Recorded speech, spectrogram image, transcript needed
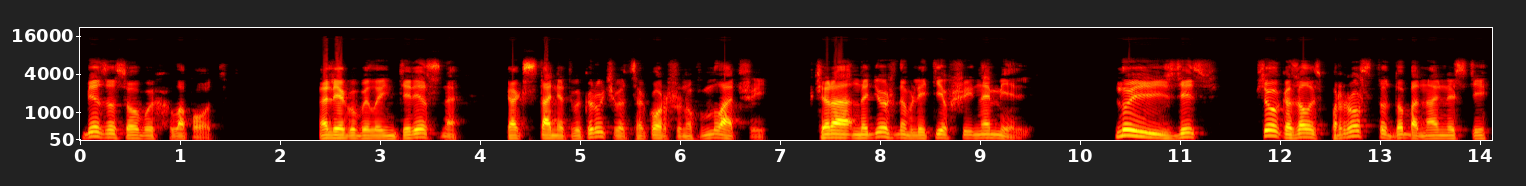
без особых хлопот. Олегу было интересно, как станет выкручиваться Коршунов-младший, вчера надежно влетевший на мель. Ну и здесь все оказалось просто до банальности.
